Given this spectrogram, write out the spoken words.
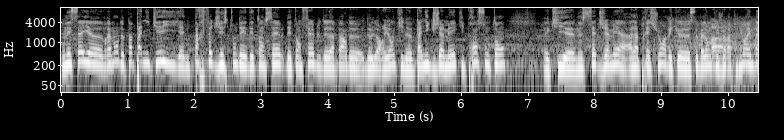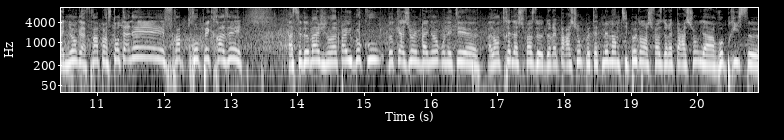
On essaye vraiment de ne pas paniquer. Il y a une parfaite gestion des, temps, faibles de la part de Lorient qui ne panique jamais, qui prend son temps. Euh, qui euh, ne cède jamais à, la pression avec euh, ce ballon qui Ah. joue rapidement. Mbanyang, la frappe instantanée, frappe trop écrasée. Ah, c'est dommage, il n'en a pas eu beaucoup d'occasions. Mbanyang, on était à l'entrée de la surface de, de réparation, peut-être même un petit peu dans la surface de réparation. Il a repris ce,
